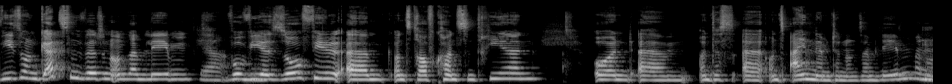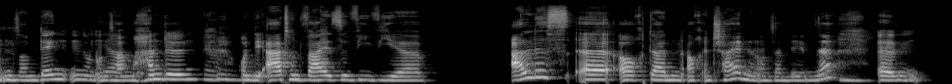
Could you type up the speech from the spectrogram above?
wie so ein Götzen wird in unserem Leben, ja. wo mhm. wir so viel ähm, uns drauf konzentrieren und ähm, und das äh, uns einnimmt in unserem Leben, in mhm. unserem Denken und unserem Handeln und die Art und Weise, wie wir alles äh, auch dann auch entscheiden in unserem Leben, ne? Mhm. Ähm,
